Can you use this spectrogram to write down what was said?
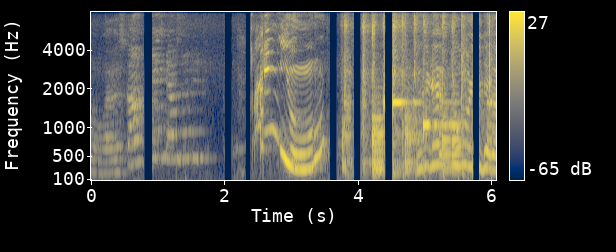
Oh, I was counting down the you? You should have told they were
